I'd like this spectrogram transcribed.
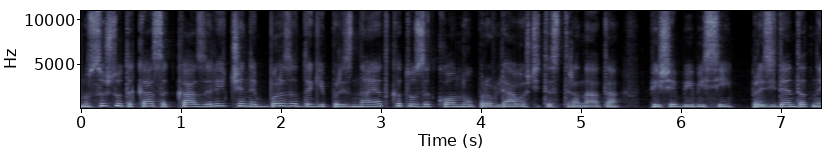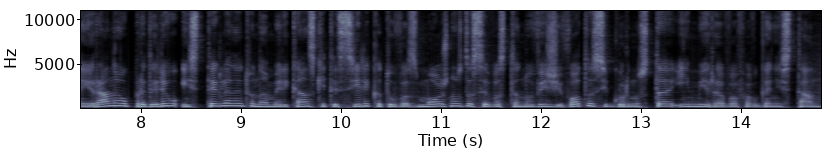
но също така са казали, че не бързат да ги признаят като законно управляващите страната, пише BBC. Президентът на Иран е определил изтеглянето на американските сили като възможност да се възстанови живота, сигурността и мира в Афганистан.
